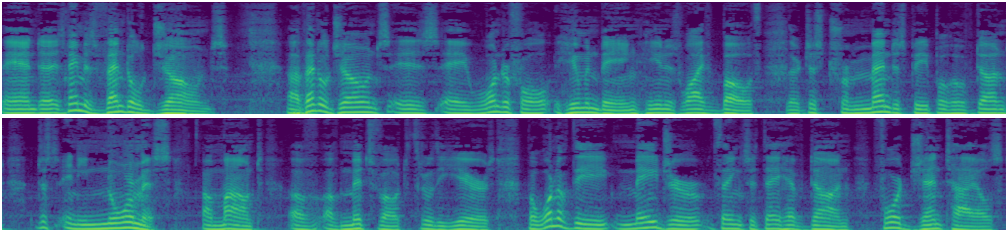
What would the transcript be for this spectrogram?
and uh, his name is Vendyl Jones. Uh, Vendyl Jones is a wonderful human being. He and his wife both. They're just tremendous people who've done just an enormous amount of, of mitzvot through the years. But one of the major things that they have done for Gentiles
